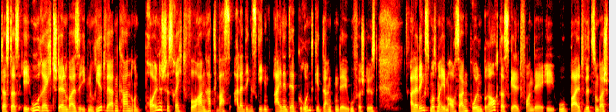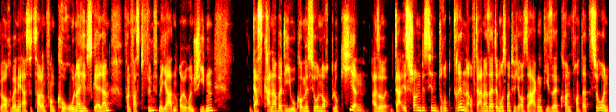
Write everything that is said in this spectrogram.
dass das EU-Recht stellenweise ignoriert werden kann und polnisches Recht Vorrang hat, was allerdings gegen einen der Grundgedanken der EU verstößt. Allerdings muss man eben auch sagen, Polen braucht das Geld von der EU. Bald wird zum Beispiel auch über eine erste Zahlung von Corona-Hilfsgeldern von fast 5 Milliarden Euro entschieden. Das kann aber die EU-Kommission noch blockieren. Also da ist schon ein bisschen Druck drin. Auf der anderen Seite muss man natürlich auch sagen, diese Konfrontation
